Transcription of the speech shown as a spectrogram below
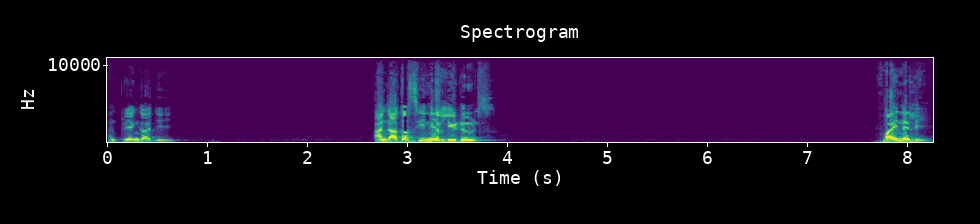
and Priyanka ji, and other senior leaders. Finally,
